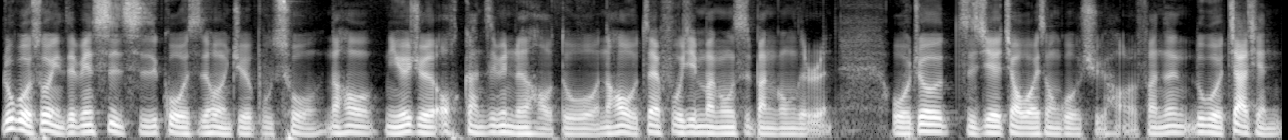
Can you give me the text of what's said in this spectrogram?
如果说你这边试吃过之后你觉得不错，然后你会觉得哦，干这边人好多，然后我在附近办公室办公的人，我就直接叫外送过去好了。反正如果价钱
